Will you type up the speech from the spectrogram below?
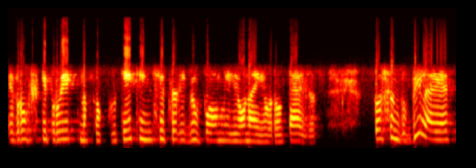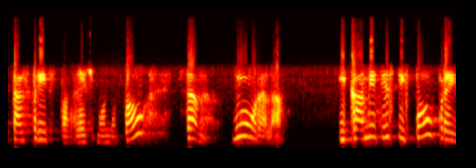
evropski projekt na fakulteti in sicer je bil pol milijona evrov težak. Ko sem dobila jaz ta sredstva, rečemo na pol, sem morala in kam je tistih pol prej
